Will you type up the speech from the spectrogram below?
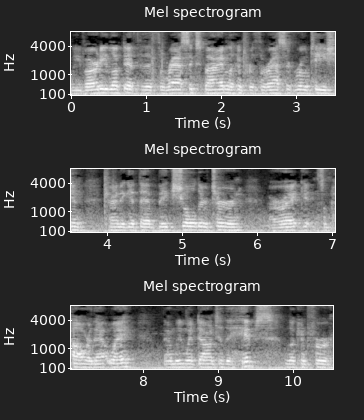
We've already looked at the thoracic spine, looking for thoracic rotation, trying to get that big shoulder turn, all right, getting some power that way. Then we went down to the hips, looking for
